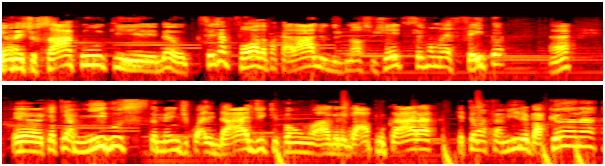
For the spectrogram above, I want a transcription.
que não enche o saco, que, meu, que seja foda pra caralho, do nosso jeito, que seja uma mulher feita, né? É, quer ter amigos também de qualidade que vão agregar pro cara, quer ter uma família bacana,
